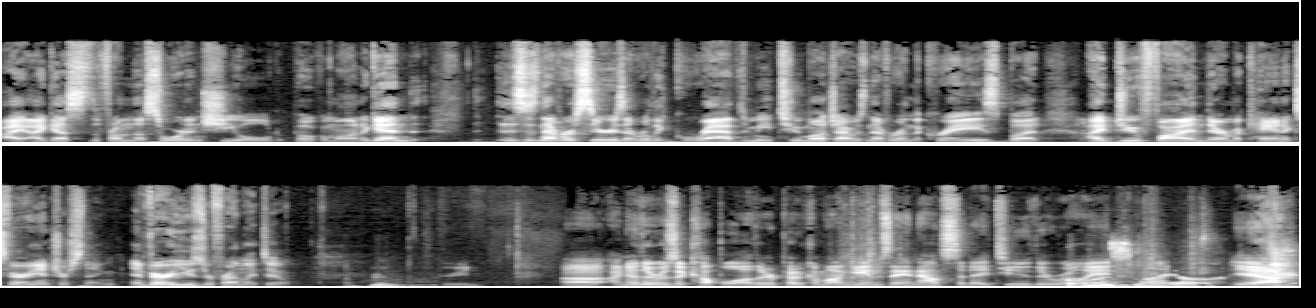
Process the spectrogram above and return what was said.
I, I guess the, from the Sword and Shield Pokemon. Again, this is never a series that really grabbed me too much. I was never in the craze, but I do find their mechanics very interesting and very user friendly too. Agreed. Uh, I know there was a couple other Pokemon games they announced today too. They're really, Pokemon Smile. yeah,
